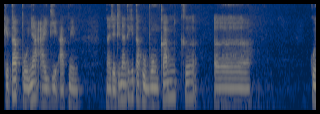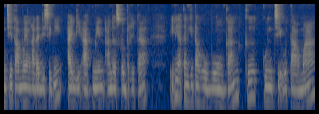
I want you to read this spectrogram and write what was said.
kita punya ID admin. Nah, jadi nanti kita hubungkan ke uh, kunci tamu yang ada di sini, ID admin underscore berita ini akan kita hubungkan ke kunci utama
